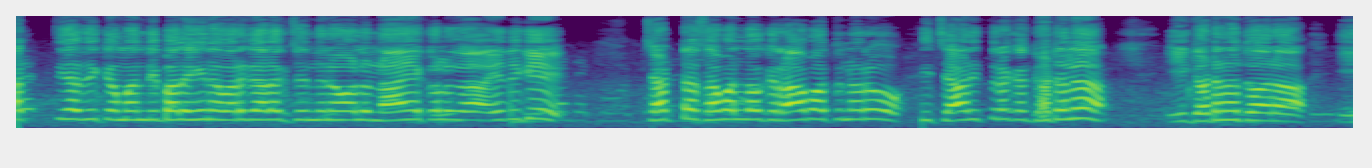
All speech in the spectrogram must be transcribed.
అత్యధిక మంది బలహీన వర్గాలకు చెందిన వాళ్ళు నాయకులుగా ఎదిగి చట్ట సభల్లోకి రాబోతున్నారు. ఈ చారిత్రక ఘటన ఈ ఘటన ద్వారా ఈ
